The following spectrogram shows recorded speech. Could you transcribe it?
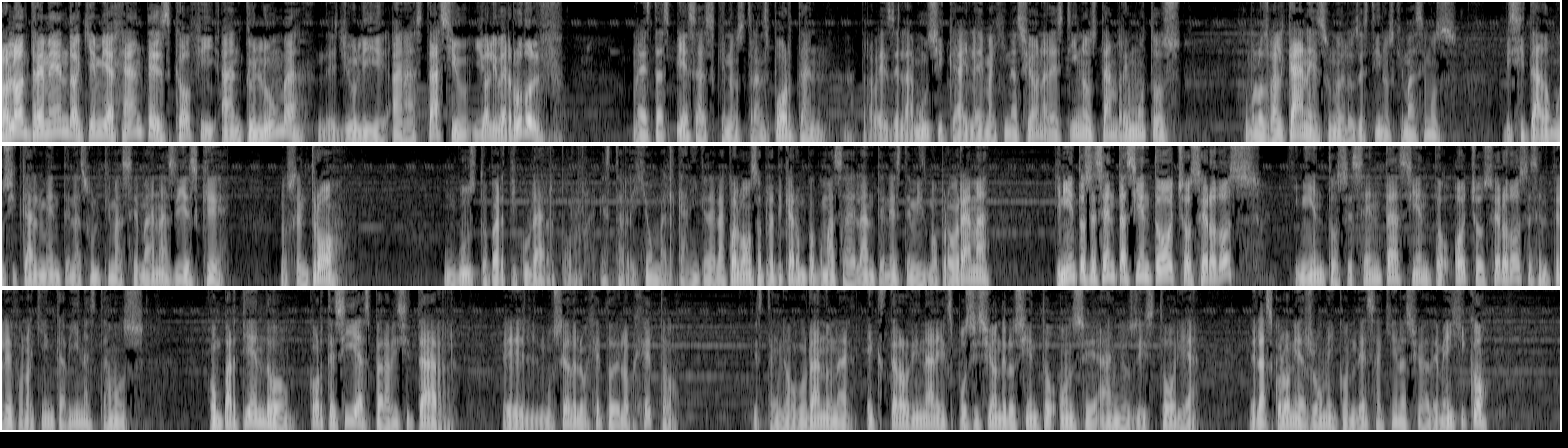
Rolón tremendo aquí en Viajantes, Coffee and Tulumba, de Julie Anastasio y Oliver Rudolph. Una de estas piezas que nos transportan a través de la música y la imaginación a destinos tan remotos como los Balcanes, uno de los destinos que más hemos visitado musicalmente en las últimas semanas, y es que nos entró un gusto particular por esta región balcánica, de la cual vamos a platicar un poco más adelante en este mismo programa. 560-10802 560-10802 es el teléfono. Aquí en cabina estamos compartiendo cortesías para visitar el Museo del Objeto del Objeto, que está inaugurando una extraordinaria exposición de los 111 años de historia de las colonias Roma y Condesa aquí en la Ciudad de México.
